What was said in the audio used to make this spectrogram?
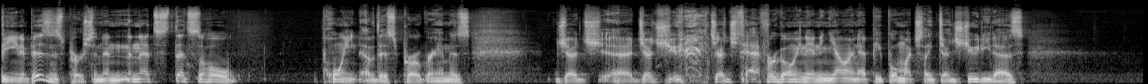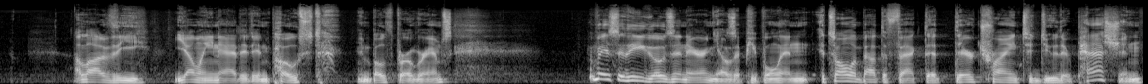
being a business person. And, and that's that's the whole point of this program is Judge uh, Judge Judge Taffer going in and yelling at people, much like Judge Judy does. A lot of the yelling added in post in both programs. Basically, he goes in there and yells at people, and it's all about the fact that they're trying to do their passion,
